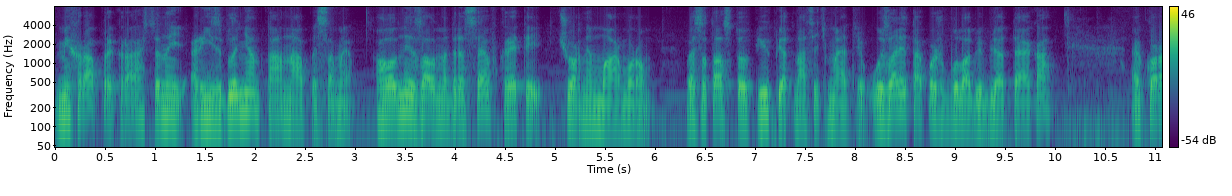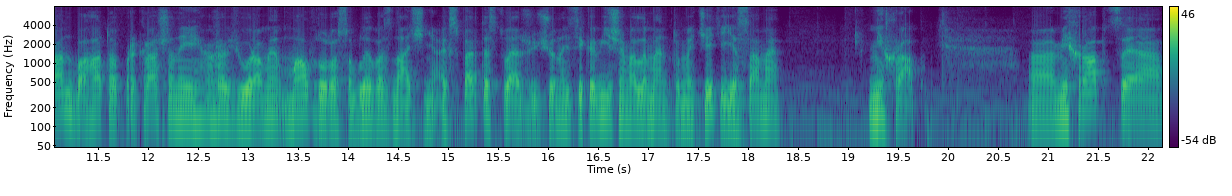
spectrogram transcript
Міхраб прикрашений різьбленням та написами. Головний зал медресе вкритий чорним мармуром. Висота стовпів 15 метрів. У залі також була бібліотека. Коран багато прикрашений гравюрами, мав тут особливе значення. Експерти стверджують, що найцікавішим елементом мечеті є саме міхраб. Е, Міхраб це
